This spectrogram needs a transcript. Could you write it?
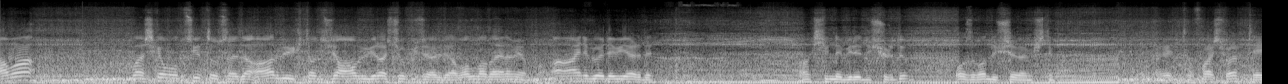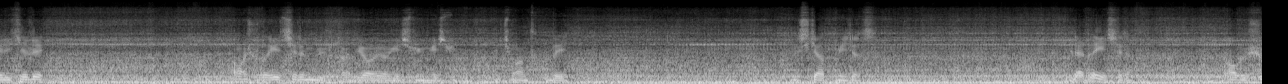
Ama başka motosiklet olsaydı ağır yükten düşüyor. Abi viraj çok güzeldi ya. Vallahi dayanamıyorum. Aa, Aynı böyle bir yerde. Bak şimdi biri düşürdüm. O zaman düşürememiştim. Evet Tofaş var. Tehlikeli. Ama şurada geçelim büyük. Yok yok geçmeyeyim geçmeyeyim. Hiç mantıklı değil. Riske atmayacağız. İleride geçelim. Abi şu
